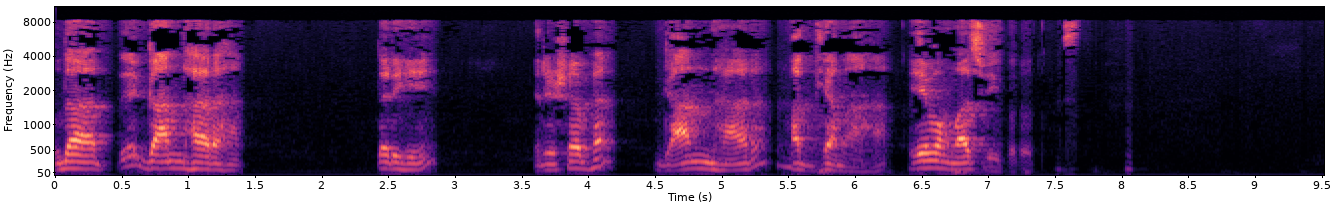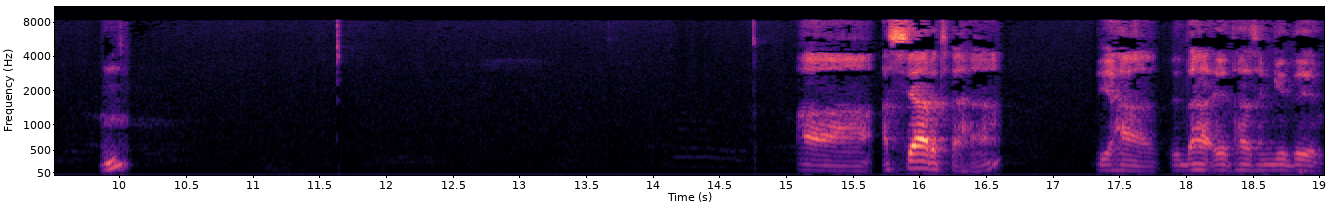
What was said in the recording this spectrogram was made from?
उदात्ते गान्धारः तर्हि ऋषभ गान्धार मध्यमाः एवं वा स्वीकरोतु अस्यार्थः यः यथा यथा सङ्गीते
